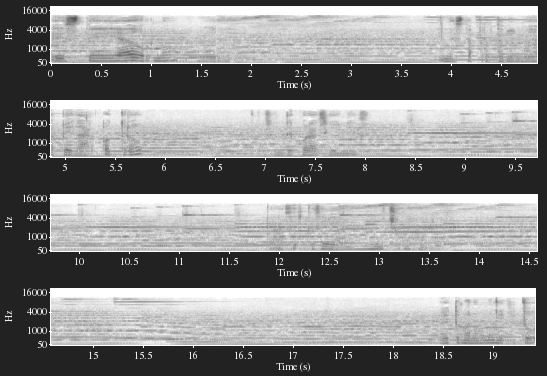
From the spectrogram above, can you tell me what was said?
este adorno en esta parte también voy a pegar otro. Son decoraciones. Para hacer que se vea mucho mejor. Voy a tomar un muñequito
